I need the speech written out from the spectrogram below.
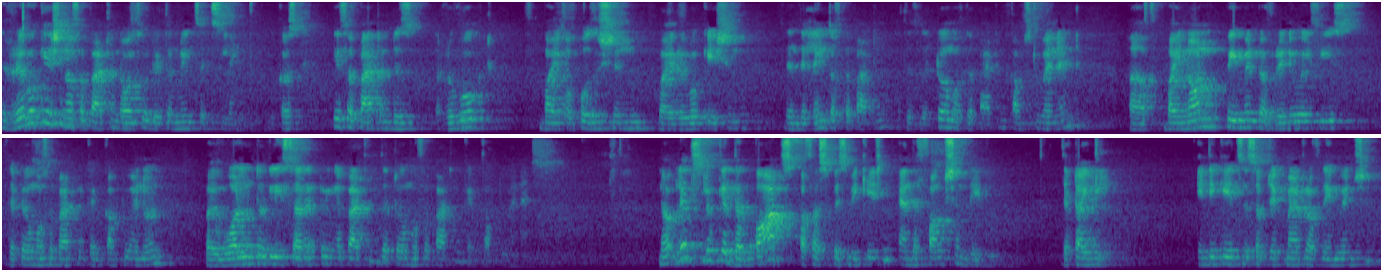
Revocation of a patent also determines its length because if a patent is revoked by opposition, by revocation, then the length of the patent, that is the term of the patent, comes to an end. Uh, by non-payment of renewal fees, the term of the patent can come to an end. By voluntarily surrendering a patent, the term of a patent can come to an end. Now let's look at the parts of a specification and the function they do. The title indicates the subject matter of the invention,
